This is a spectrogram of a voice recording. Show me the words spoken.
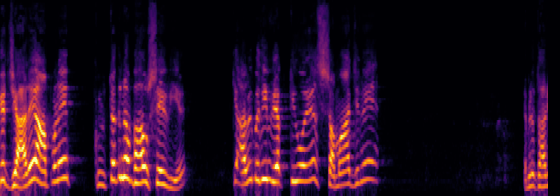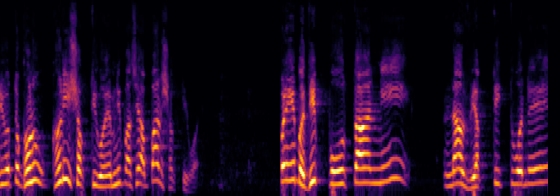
કે જ્યારે આપણે કૃતજ્ઞ ભાવ સેવીએ, કે આવી બધી વ્યક્તિઓએ સમાજને, એમને ધાર્યું હોત તો ઘણું, ઘણી શક્તિ હોય, એમની પાસે અપાર શક્તિ હોય. પણ એ બધી પોતાની ના વ્યક્તિત્વને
